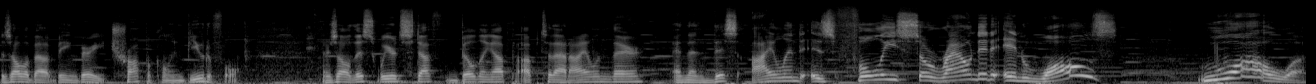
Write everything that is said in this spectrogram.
is all about being very tropical and beautiful. There's all this weird stuff building up up to that island there. And then this island is fully surrounded in walls? Whoa!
